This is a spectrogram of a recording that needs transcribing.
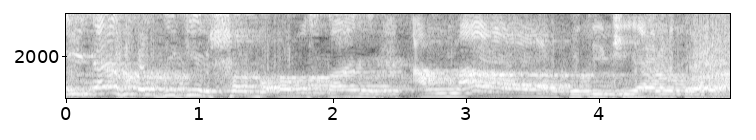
এইটাই হলো জিকির সর্ব অবস্থায় আল্লাহর প্রতি খেয়াল করা।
